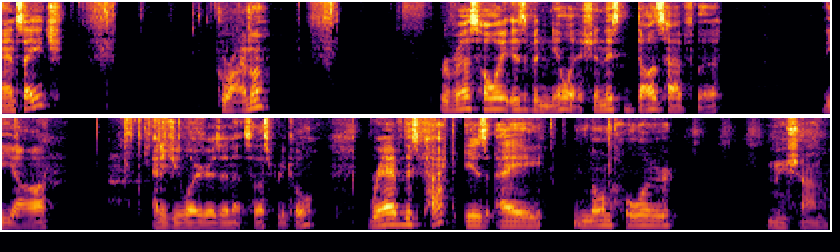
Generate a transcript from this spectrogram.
Pansage. Grimer. Reverse Holo is vanillish, and this does have the the uh, energy logos in it, so that's pretty cool. Rare of this pack is a non-holo Musharna.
